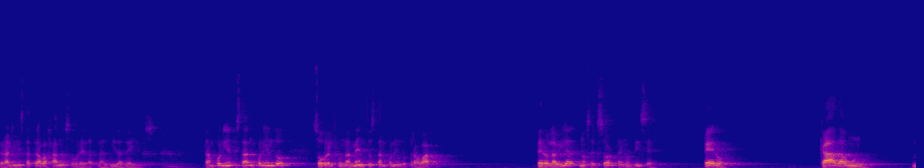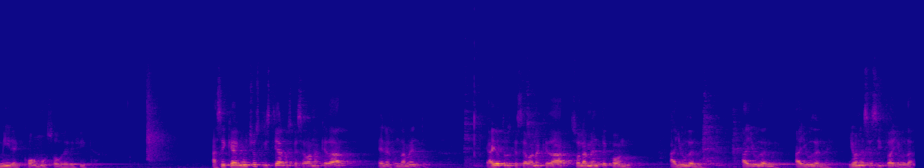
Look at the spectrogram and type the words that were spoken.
Pero alguien está trabajando sobre las vidas de ellos. Están poniendo, están poniendo sobre el fundamento, están poniendo trabajo. Pero la Biblia nos exhorta y nos dice, pero cada uno mire cómo sobreedifica. Así que hay muchos cristianos que se van a quedar en el fundamento. Hay otros que se van a quedar solamente con ayúdenme, ayúdenme, ayúdenme. Yo necesito ayuda.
